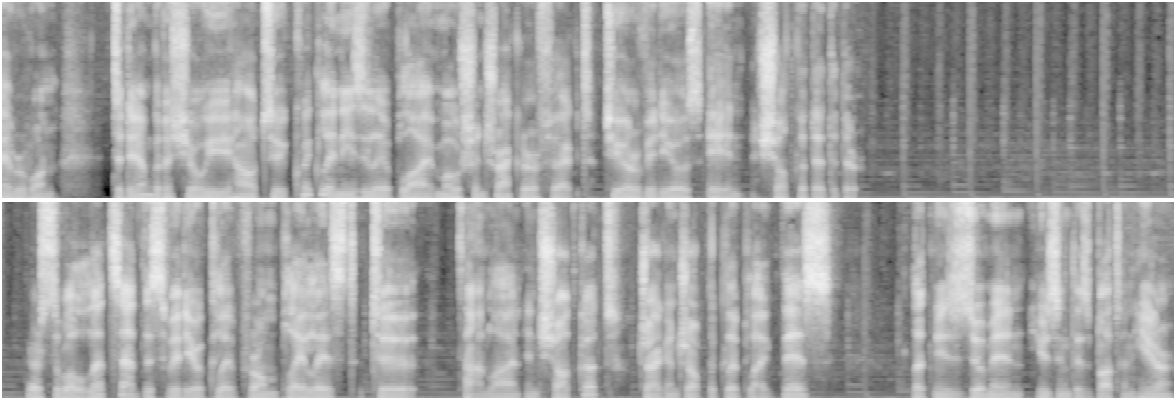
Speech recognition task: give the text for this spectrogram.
Everyone, today I'm going to show you how to quickly and easily apply motion tracker effect to your videos in Shotcut Editor. First of all, let's add this video clip from playlist to timeline in Shotcut. Drag and drop the clip like this. Let me zoom in using this button here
